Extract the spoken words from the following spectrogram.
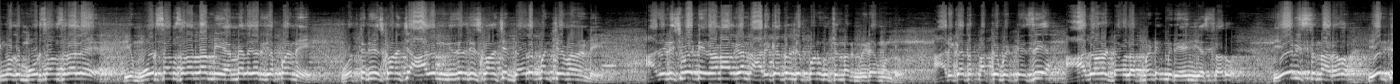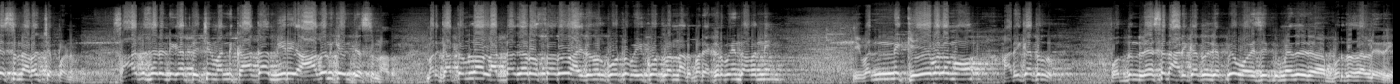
ఇంకొక మూడు సంవత్సరాలే. ఈ మూడు సంవత్సరాల్లో మీ ఎమ్మెల్యే గారు చెప్పండి. ఒత్తిడి తీసుకొని వచ్చి ఆరు నిధులు తీసుకొని వచ్చి డెవలప్మెంట్ చేయమనండి. అది విడిచిపెట్టి ఇరవై నాలుగు గంటలు హరికథలు చెప్పుకొని కూర్చున్నారు మీడియా ముందు. హరికథ పక్క పెట్టేసి ఆదోన డెవలప్మెంట్కి మీరు ఏం చేస్తారు? ఏమి ఇస్తున్నారు ఏం తెస్తున్నారో చెప్పండి. సాగసరెడ్డి గారు తెచ్చినవన్నీ కాక మీరు ఆదోనికి ఏం తెస్తున్నారు? మరి గతంలో లడ్డా గారు వస్తారు ఐదు వందల కోట్లు వెయ్యి కోట్లు అన్నారు. మరి ఎక్కడ పోయింది అవన్నీ? ఇవన్నీ కేవలము హరికథలు. పొద్దున్న లేస్తేనే హరికథలు చెప్పి వైసీపీ మీద బురద చల్లేది.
